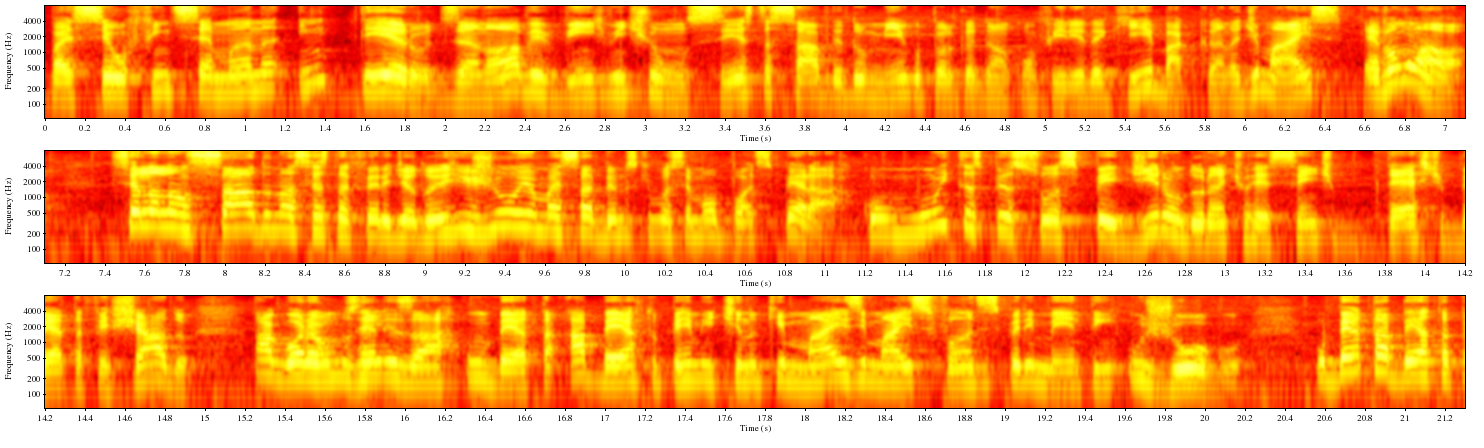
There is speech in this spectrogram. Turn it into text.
vai ser o fim de semana inteiro, 19, 20, 21, sexta, sábado e domingo, pelo que eu dei uma conferida aqui, bacana demais. É, vamos lá, ó. Será lançado na sexta-feira, dia 2 de junho, mas sabemos que você mal pode esperar. Como muitas pessoas pediram durante o recente teste beta fechado, agora vamos realizar um beta aberto permitindo que mais e mais fãs experimentem o jogo. O beta aberto ap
